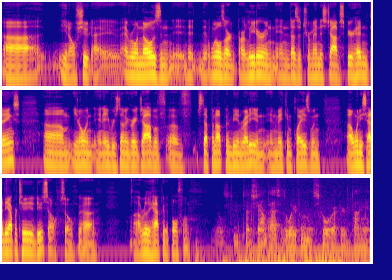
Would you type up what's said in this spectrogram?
uh, you know, shoot, I, everyone knows and that, that Will's our, our leader and, and does a tremendous job spearheading things. Um, you know, and, and Avery's done a great job of, of stepping up and being ready and, and making plays when uh, when he's had the opportunity to do so. So, uh, uh, really happy with both of them. Will's two touchdown passes away from the school record, tying it.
